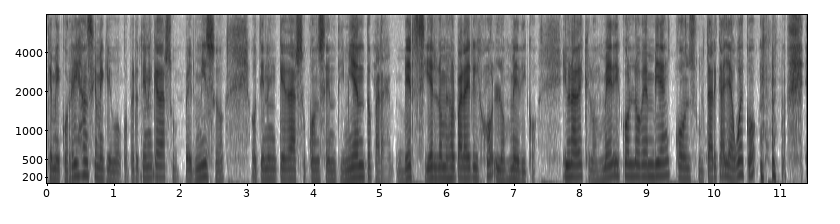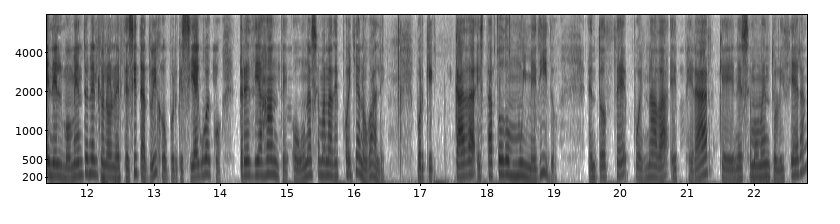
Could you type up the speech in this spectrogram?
que me corrijan si me equivoco, pero tienen que dar su permiso o tienen que dar su consentimiento para ver si es lo mejor para el hijo los médicos. Y una vez que los médicos lo ven bien, consultar que haya hueco en el momento en el que lo necesita tu hijo, porque si hay hueco tres días antes o una semana después ya no vale. porque cada, está todo muy medido. Entonces, pues nada, esperar que en ese momento lo hicieran.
